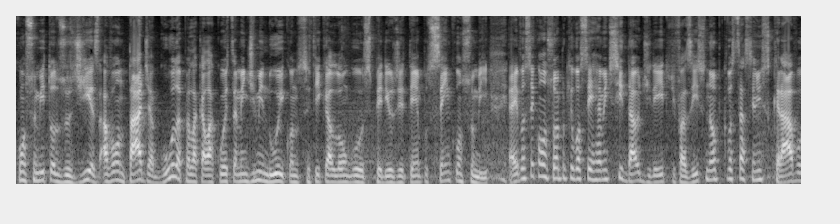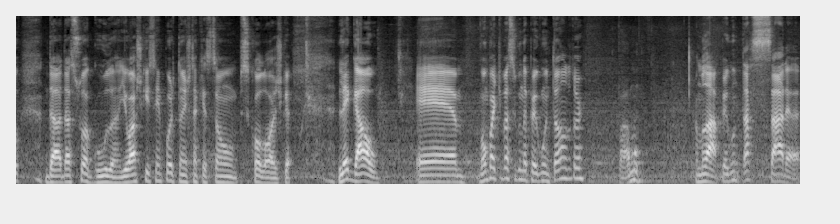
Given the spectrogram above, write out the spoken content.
consumir todos os dias, a vontade, a gula pelaquela coisa também diminui quando você fica longos períodos de tempo sem consumir. Aí você consome porque você realmente se dá o direito de fazer isso, não porque você está sendo escravo da, da sua gula. E eu acho que isso é importante na questão psicológica. Legal. É, vamos partir para a segunda pergunta, então, doutor? Vamos. Vamos lá, pergunta Sara.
